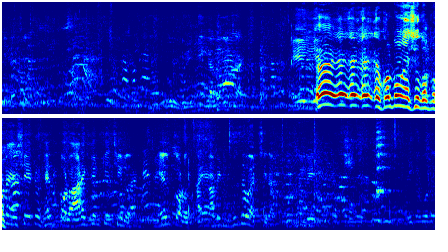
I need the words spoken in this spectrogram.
ঠিক আছে কি গেল কোথায় এই এই এই এই কল্পনা এসো কল্পনা এসে একটু হেল্প করো। আরেকজন কে ছিল? হেল্প করো। আমি বুঝতে পারছি না। কোনভাবে এইটা বলে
